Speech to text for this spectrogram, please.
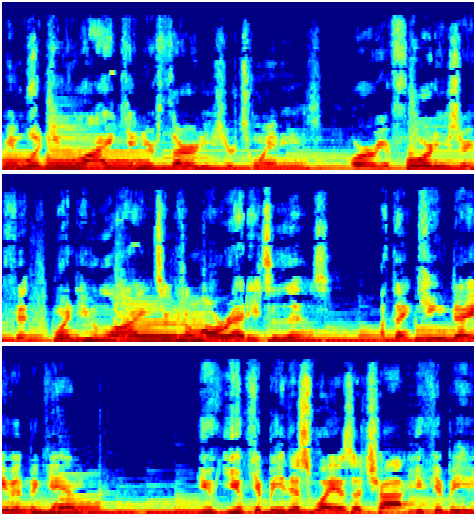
I mean, wouldn't you like in your 30s, your 20s, or your 40s, or your 50s, wouldn't you like to come already to this? I think King David began, you, you could be this way as a child, you could be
